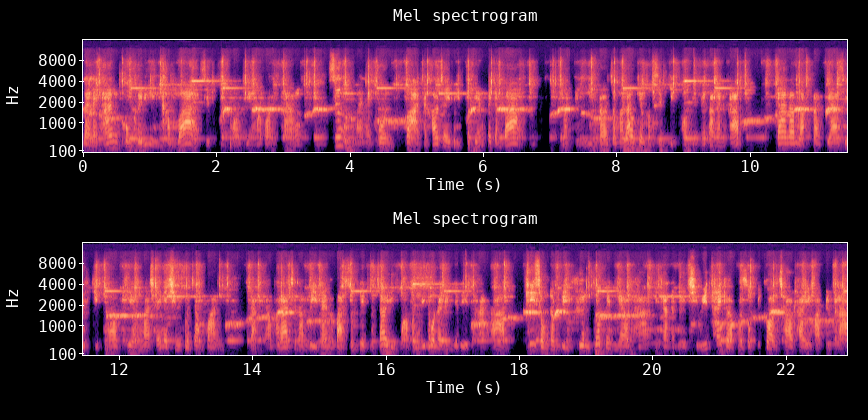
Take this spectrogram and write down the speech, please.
หลาย ๆ ท่านคงเคยได้ยินคำว่าเศรษฐกิจพอเพียงมาบ่อยครั้ง ซึ่งหลาย ๆ คนก็อาจจะเข้าใจผิดเพี้ยนไปกันบ้าง วันนี้เราจะมาเล่าเกี่ยวกับเศรษฐกิจพอเพียงให้ฟังกันครับ การนำหลักปรัชญาเศรษฐกิจพอเพียงมาใช้ในชีวิตประจำวัน จากแนวพระราชดำริในพระบาทสมเด็จพระเจ้าอยู่หัวภูมิพลอดุลยเดชมหาราชที่ทรงดำริขึ้นเพื่อเป็นแนวทางในการดำเนินชีวิตให้กับประสบนิกรชาวไทยมาเป็นเวลา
